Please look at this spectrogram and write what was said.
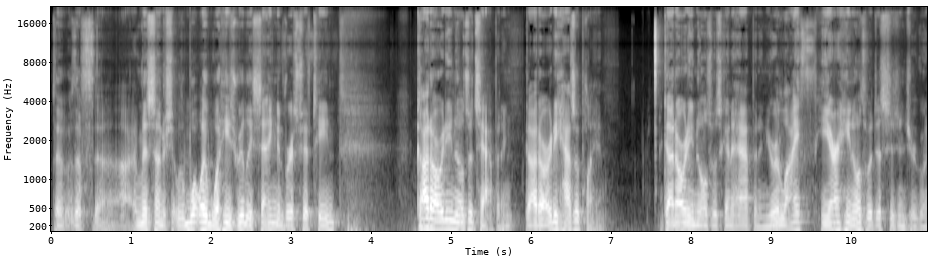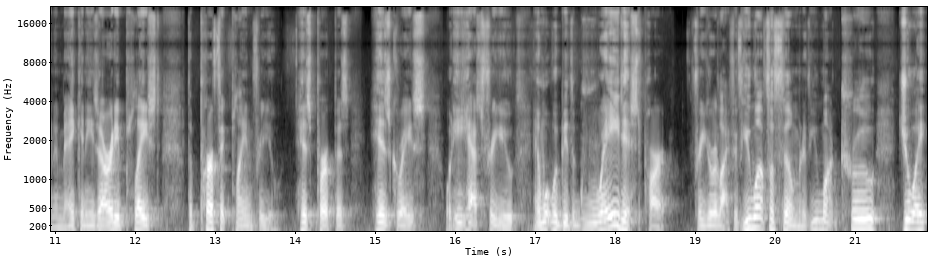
the, the uh, what, what he's really saying in verse 15. God already knows what's happening. God already has a plan. God already knows what's going to happen in your life. He already knows what decisions you're going to make, and He's already placed the perfect plan for you His purpose, His grace, what He has for you, and what would be the greatest part for your life. If you want fulfillment, if you want true joy,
